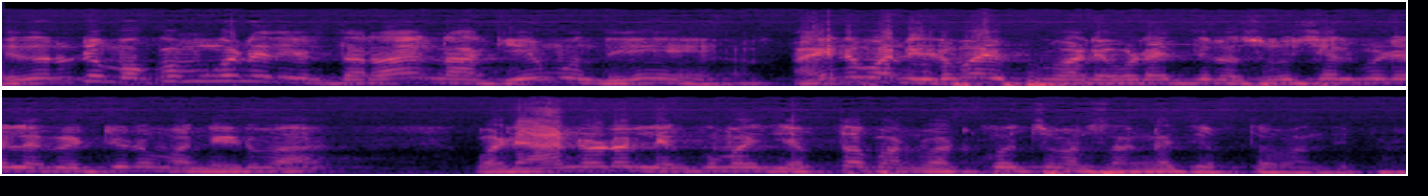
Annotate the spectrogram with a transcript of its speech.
ఏదైనా ఉంటే ముఖముగానే తిడతారా నాకేముంది? అయినా వాడిని ఇడవ ఇప్పుడు? వాడు ఎవడైతే సోషల్ మీడియాలో పెట్టినో వాడిని ఇడవ? వాడు ఆడో లెంకుమని చెప్తా మనం పట్టుకోవచ్చు మన సంగతి చెప్తామంది ఇప్పుడు.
